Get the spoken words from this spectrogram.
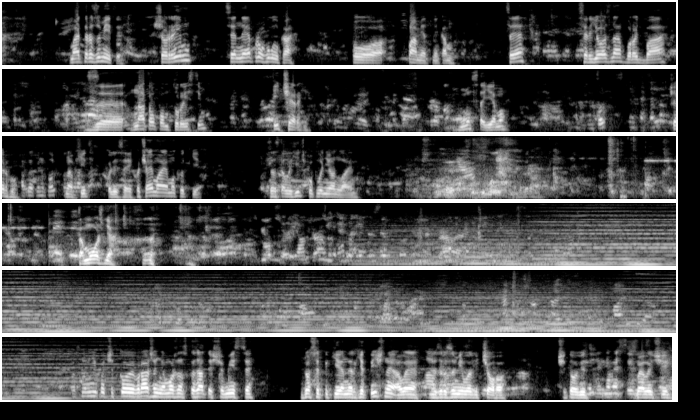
маєте розуміти, що Рим це не прогулка по пам'ятникам. Це серйозна боротьба з натовпом туристів і черги. Ми стаємо чергу на вхід в колізей. Хоча й маємо квитки. Заздалегідь куплені онлайн. Таможня. Основні початкові враження можна сказати, що місце досить таки енергетичне, але не зрозуміло від чого. Чи то від величі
